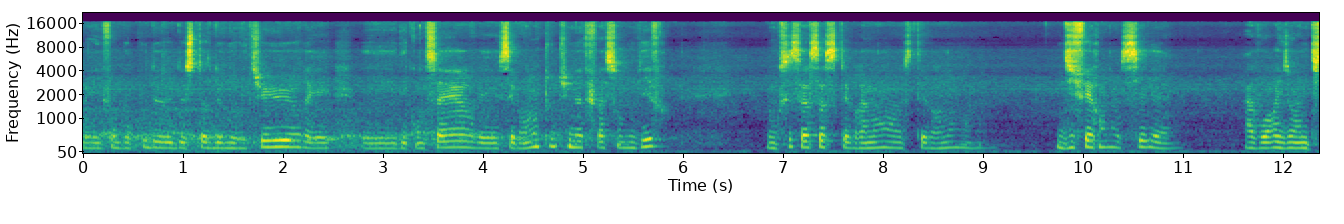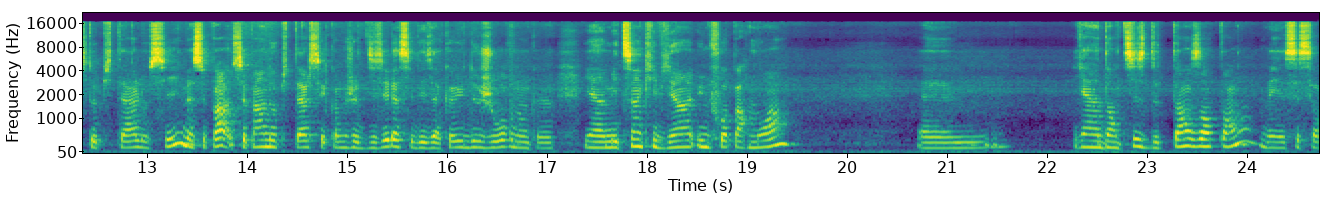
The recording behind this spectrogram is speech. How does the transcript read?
ben, ils font beaucoup de, de stocks de nourriture et, des conserves. Et c'est vraiment toute une autre façon de vivre. Donc c'est ça, ça c'était vraiment, c'était vraiment différent aussi euh, à. Ils ont un petit hôpital aussi, mais c'est pas, pas un hôpital, c'est comme je te disais là, c'est des accueils de jour. Donc euh, il y a un médecin qui vient une fois par mois. Euh, il y a un dentiste de temps en temps, mais c'est ça,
